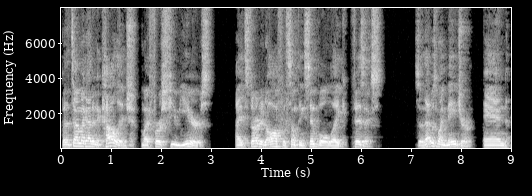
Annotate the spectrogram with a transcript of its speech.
By the time I got into college, my first few years, I had started off with something simple like physics. So that was my major. And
